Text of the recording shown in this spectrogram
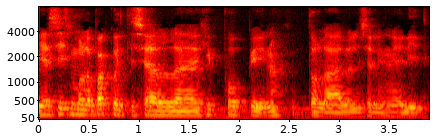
ja siis mulle pakuti seal äh, hip-hopi, noh, tol ajal oli selline eliit,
